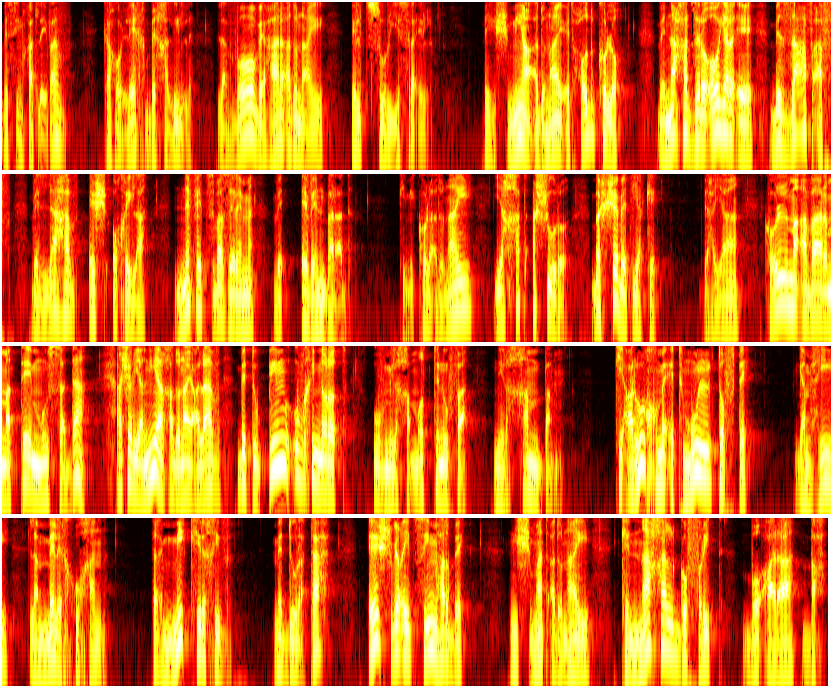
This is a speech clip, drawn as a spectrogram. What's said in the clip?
ושמחת לבב כהולך בחליל, לבוא בהר אדוני אל צור ישראל. והשמיע אדוני את חוד קולו, ונחת זרועו יראה בזעף אף, ולהב אש אוכלה, נפץ וזרם, ואבן ברד. כי מכל אדוני יחת אשור, בשבט יכה. והיה כל מעבר מטה מוסדה, אשר יניח אדוני עליו בתופים ובכינורות, ובמלחמות תנופה, נלחם בם. כי ערוך מאתמול תופתה, גם היא למלך הוכן. העמיק הרחיב, מדורתה אש ועצים הרבה, נשמת אדוני כנחל גופרית בוערה בה.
